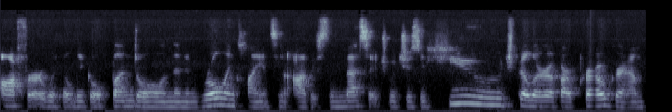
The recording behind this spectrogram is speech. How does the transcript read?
offer with a legal bundle and then enrolling clients and obviously message, which is a huge pillar of our program.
